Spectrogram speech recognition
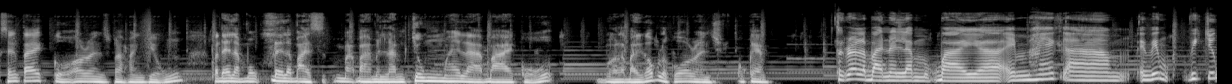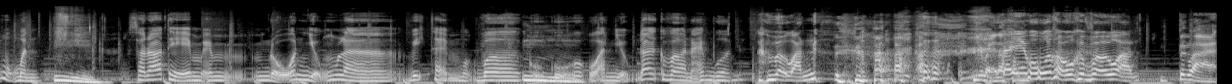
sáng tác của Orange và Hoàng Dũng. Và đây là một đây là bài bài, bài mình làm chung hay là bài của gọi là bài gốc là của Orange của Cam Thực ra là bài này là một bài à, em hát à, em viết viết trước một mình. ừ. Sau đó thì em em em rủ anh Dũng là viết thêm một vơ của Ừ. của của anh Dũng. Đó cái vơ nãy em quên. vơ của anh. như vậy là Tại không, em không có thuộc vơ của anh. tức là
